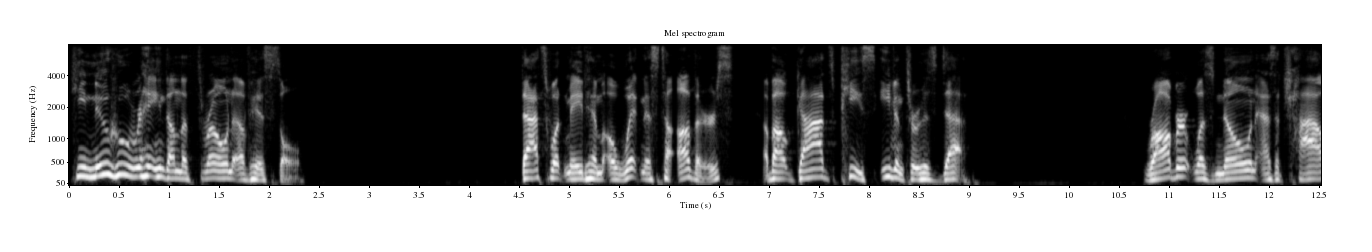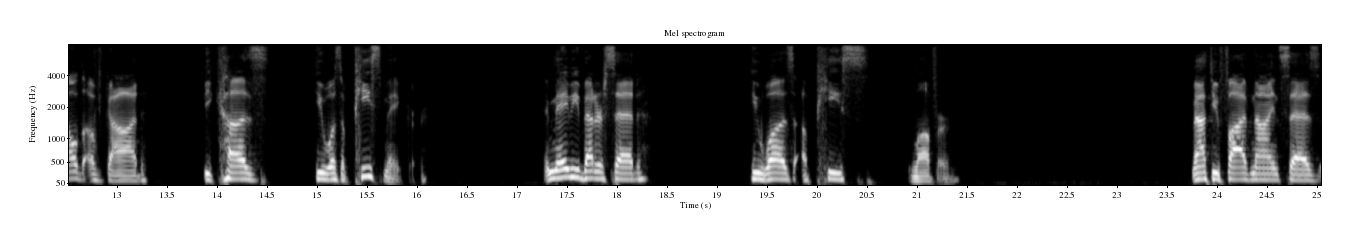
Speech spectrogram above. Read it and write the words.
he knew who reigned on the throne of his soul. That's what made him a witness to others about God's peace even through his death. Robert was known as a child of God because he was a peacemaker. It may be better said, he was a peace lover. Matthew 5 9 says,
